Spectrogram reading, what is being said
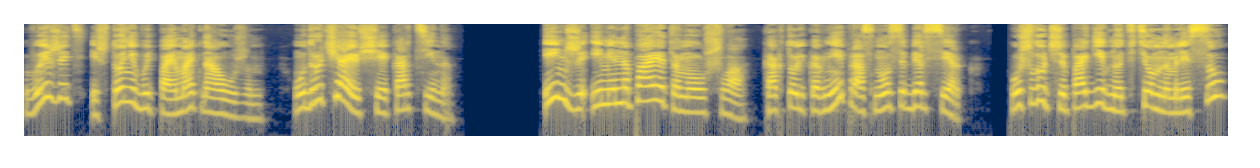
Выжить и что-нибудь поймать на ужин. Удручающая картина. Инжи именно поэтому ушла, как только в ней проснулся берсерк. Уж лучше погибнуть в темном лесу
